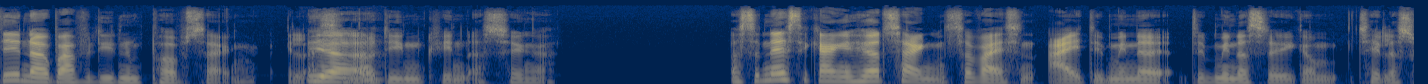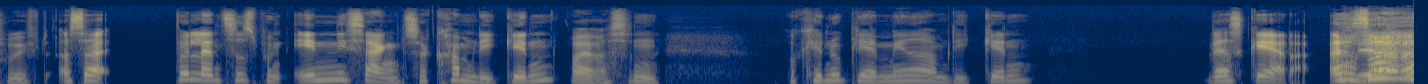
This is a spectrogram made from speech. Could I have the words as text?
det er nok bare fordi, det er en popsang, eller Ja. sådan, og det er en kvinde, der synger. Og så næste gang, jeg hørte sangen, så var jeg sådan, ej, det minder, det minder slet ikke om Taylor Swift. Og så på et eller andet tidspunkt inden i sangen, så kom det igen, hvor jeg var sådan, okay, nu bliver jeg mindet om det igen. Hvad sker der? Altså, Ja.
